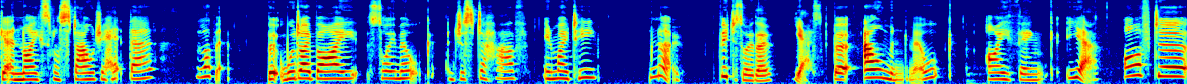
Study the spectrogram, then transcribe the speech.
get a nice nostalgia hit there. Love it. But would I buy soy milk just to have in my tea? No. Vitasoy though, yes. But almond milk, I think, yeah. After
